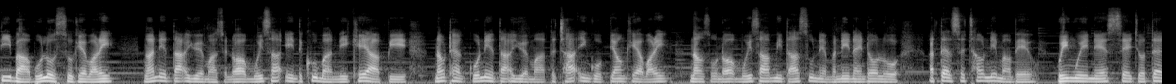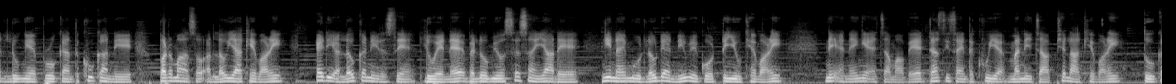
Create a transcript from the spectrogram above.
သိပါဘူးလို့ဆိုခဲ့ပါတယ်။9နှစ်သားအရွယ်မှာဆိုတော့မွေးစားအိမ်တစ်ခုမှာနေခဲ့ရပြီးနောက်ထပ်9နှစ်သားအရွယ်မှာတခြားအိမ်ကိုပြောင်းခဲ့ရပါတယ်။နောက်ဆုံးတော့မွေးစားမိသားစုနဲ့မနေနိုင်တော့လို့အသက်16နှစ်မှာပဲဝင်ငွေနဲ့ဆယ်ကျော်သက်လူငယ်ပရိုဂရမ်တစ်ခုကနေပထမဆုံးအလုပ်ရခဲ့ပါတယ်။အဲ့ဒီအလုပ်ကနေတစ်ဆင့်လူငယ်နဲ့ဘယ်လိုမျိုးဆက်ဆံရတယ်ညှိနှိုင်းမှုလုပ်တဲ့နည်းတွေကိုတင်ယူခဲ့ပါတယ်။နေ့အနေငယ်အကြမှာပဲဓာတ်စီဆိုင်တစ်ခုရဲ့မန်နေဂျာဖြစ်လာခဲ့ပါတယ်။သူက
